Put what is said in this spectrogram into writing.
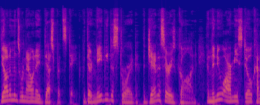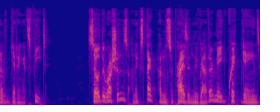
The Ottomans were now in a desperate state, with their navy destroyed, the Janissaries gone, and the new army still kind of getting its feet. So the Russians, unexpect- unsurprisingly rather, made quick gains,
